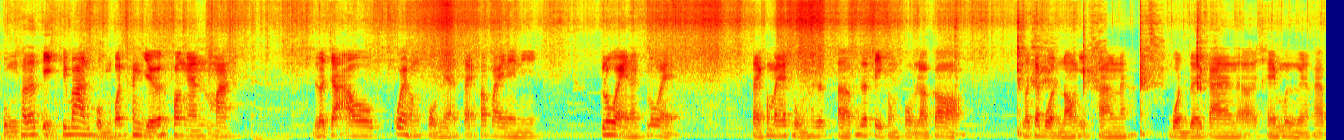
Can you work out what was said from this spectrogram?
ถุงพลาสติกที่บ้านผมค่อนข้างเยอะเพราะงั้นมา เดี๋ยวเราจะเอากล้วยของผมเนี่ยใส่เข้าไปในนี้ กล้วยนะกล้วย ใส่เข้ามาในถุงพลาสติกของผมแล้วก็เราจะบดน้องอีกครั้งนะบดโดยการใช้มือนะครับ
